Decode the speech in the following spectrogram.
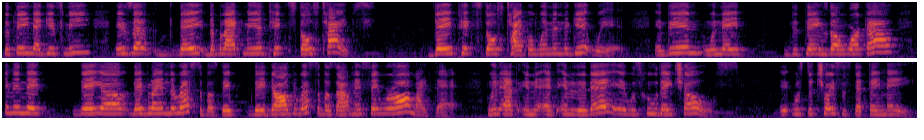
the thing that gets me is that they the black men picks those types. They picks those type of women to get with, and then when they the things don't work out, and then they they uh they blame the rest of us. They they dog the rest of us out, and they say we're all like that. When at in the, at the end of the day, it was who they chose. It was the choices that they made,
